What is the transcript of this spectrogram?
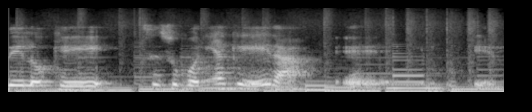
de lo que se suponía que era eh, eh,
